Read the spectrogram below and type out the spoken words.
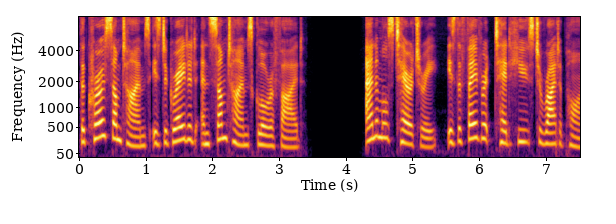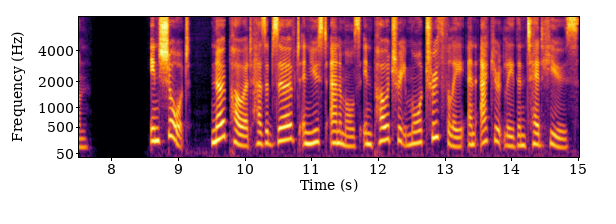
the crow sometimes is degraded and sometimes glorified. Animals' territory is the favorite Ted Hughes to write upon. In short, no poet has observed and used animals in poetry more truthfully and accurately than Ted Hughes.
